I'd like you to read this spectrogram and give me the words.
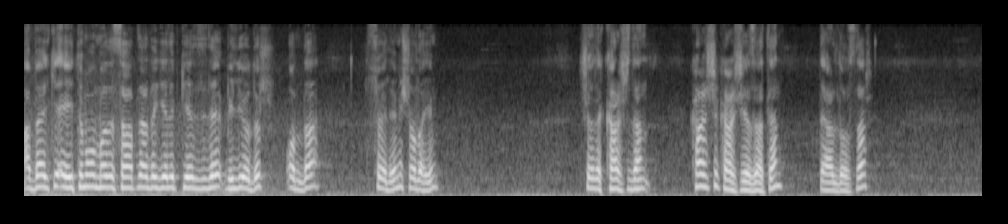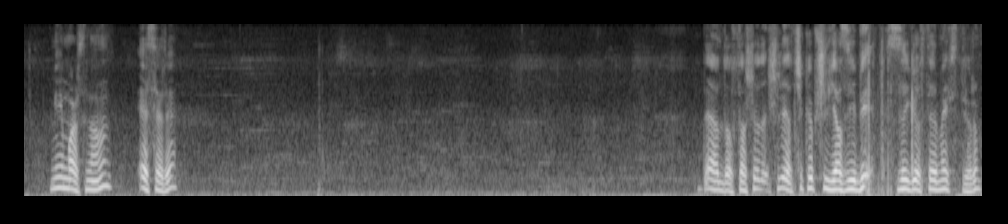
Ha belki eğitim olmadığı saatlerde gelip gezilebiliyordur. Onu da söylemiş olayım. Şöyle karşıdan karşı karşıya zaten değerli dostlar. Mimar Sinan'ın eseri. Değerli dostlar şöyle şuraya çıkıp şu yazıyı bir size göstermek istiyorum.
